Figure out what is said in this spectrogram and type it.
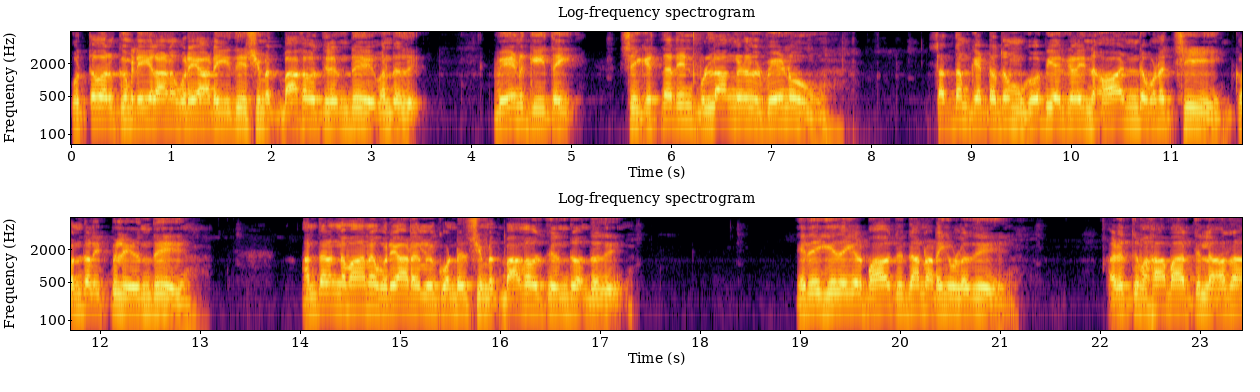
உத்தவருக்கும் இடையிலான உரையாடை இது ஸ்ரீமத் பாகவத்திலிருந்து வந்தது. வேணு கீதை. ஸ்ரீ கிருஷ்ணரின் புல்லாங்குழல் வேணு சத்தம் கேட்டதும் கோபியர்களின் ஆழ்ந்த உணர்ச்சி கொந்தளிப்பில் இருந்து அந்தரங்கமான உரையாடல்கள் கொண்டு ஸ்ரீமத் பாகவத்திலிருந்து வந்தது. நிறைய கீதைகள் பாகவத்தில் தான் அடங்கியுள்ளது. அடுத்து மகாபாரத்தில் ஆதா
